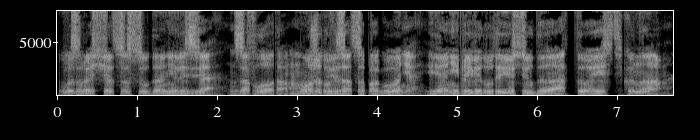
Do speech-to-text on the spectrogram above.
Возвращаться сюда нельзя. За флотом может увязаться погоня, и они приведут ее сюда, то есть к нам.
